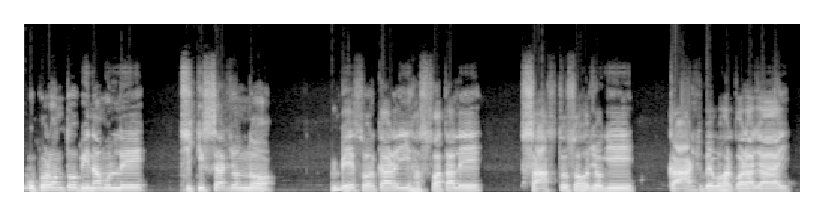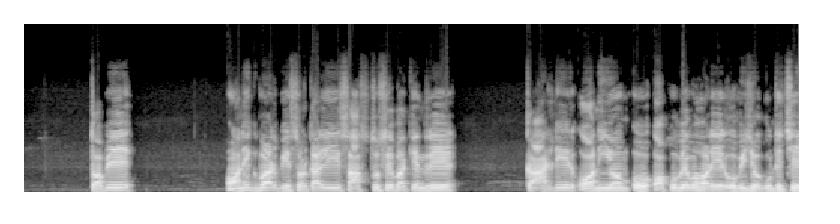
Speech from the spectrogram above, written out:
উপরন্ত বিনামূল্যে চিকিৎসার জন্য বেসরকারি হাসপাতালে স্বাস্থ্য সহযোগী কার্ড ব্যবহার করা যায়। তবে অনেকবার বেসরকারি স্বাস্থ্যসেবা কেন্দ্রে কার্ডের অনিয়ম ও অপব্যবহারের অভিযোগ উঠেছে।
